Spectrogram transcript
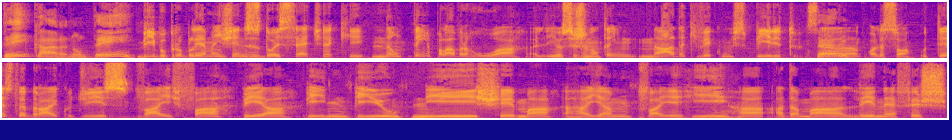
Tem, cara, não tem? Bibo, o problema em Gênesis 2.7 é que não tem a palavra ruar ali, ou seja, não tem nada que ver com espírito. Sério? Ah, olha só, o texto hebraico diz Vaifar Bea Pin Piu Ni Shema Hayam Vayehi Ha Adama Le Nefesh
